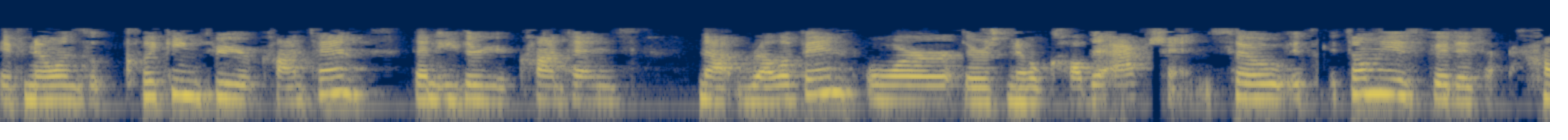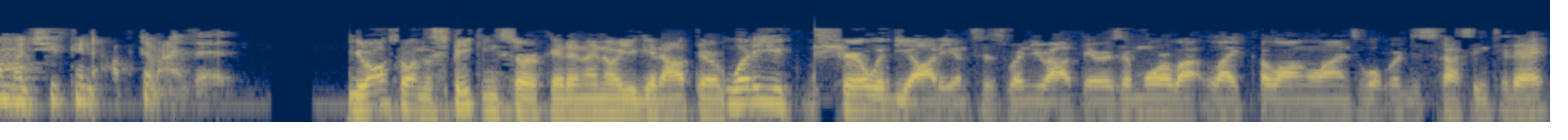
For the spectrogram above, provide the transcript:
If no one's clicking through your content, then either your content's not relevant or there's no call to action. So it's, it's only as good as how much you can optimize it. You're also on the speaking circuit and I know you get out there. What do you share with the audiences when you're out there? Is it more about like along the lines of what we're discussing today?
